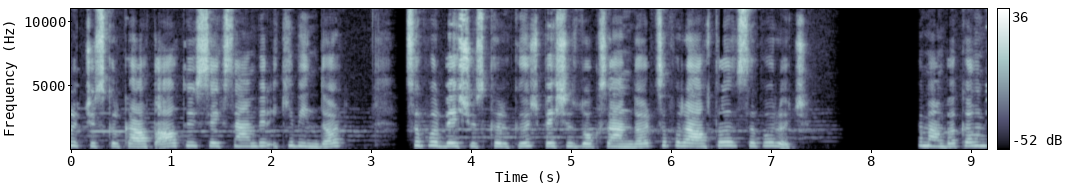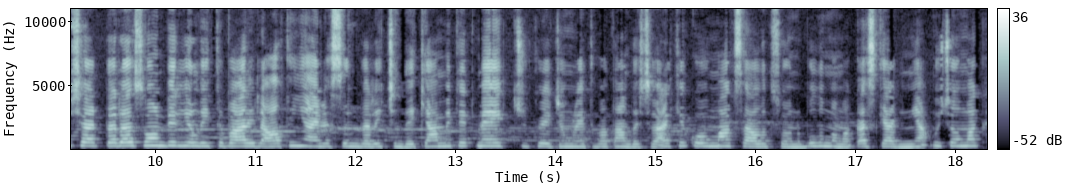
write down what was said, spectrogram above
0346 681 2004 0543 594 0603 Hemen bakalım şartlara. Son bir yıl itibariyle altın yayla sınırları içinde ikamet etmek, Türkiye Cumhuriyeti vatandaşı erkek olmak, sağlık sorunu bulunmamak, askerliğini yapmış olmak,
